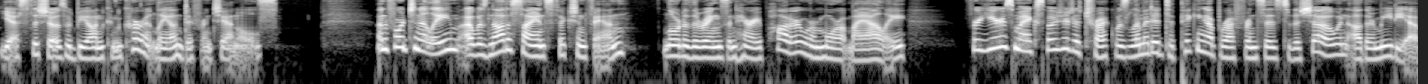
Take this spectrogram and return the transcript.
Yes, the shows would be on concurrently on different channels. Unfortunately, I was not a science fiction fan. Lord of the Rings and Harry Potter were more up my alley. For years, my exposure to Trek was limited to picking up references to the show in other media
